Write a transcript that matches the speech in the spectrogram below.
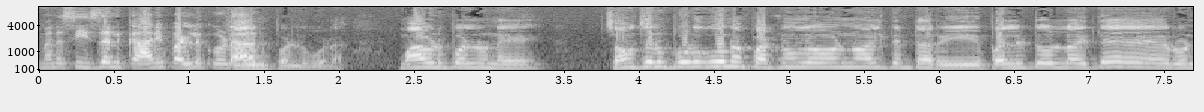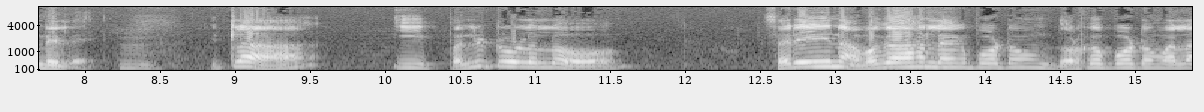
మన సీజన్ కాని పళ్ళు కూడా. కాని పళ్ళు కూడా. మామిడి పళ్ళు ఉన్నాయి. సంవత్సరం పొడుగున పట్టణంలో ఉన్న వాళ్ళు తింటారు. ఈ పల్లెటూళ్ళలో అయితే రెండేళ్ళే. ఇట్లా ఈ పల్లెటూళ్ళల్లో సరైన అవగాహన లేకపోవటం దొరకపోవటం వల్ల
